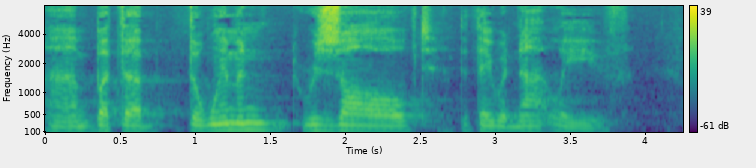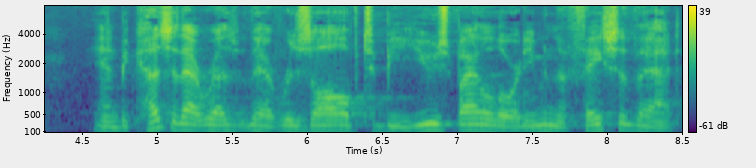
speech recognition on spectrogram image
Um, but the the women resolved that they would not leave, and because of that res- that resolve to be used by the Lord, even in the face of that,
